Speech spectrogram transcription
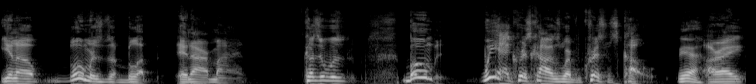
You know, Boomer's the blip in our mind because it was Boom. We had Cris Collinsworth, and Chris was cold. Yeah. All right.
